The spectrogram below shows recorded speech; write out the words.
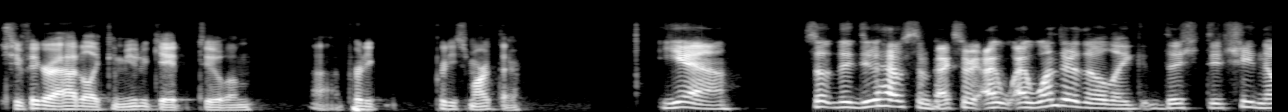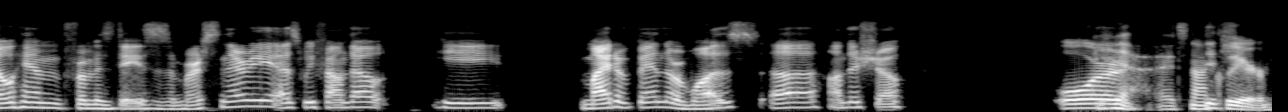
she figured out how to like communicate to him. Uh, pretty pretty smart there. Yeah. So they do have some backstory. I I wonder though, like, did sh- did she know him from his days as a mercenary, as we found out he might have been or was uh on this show, or yeah, it's not did she- clear.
